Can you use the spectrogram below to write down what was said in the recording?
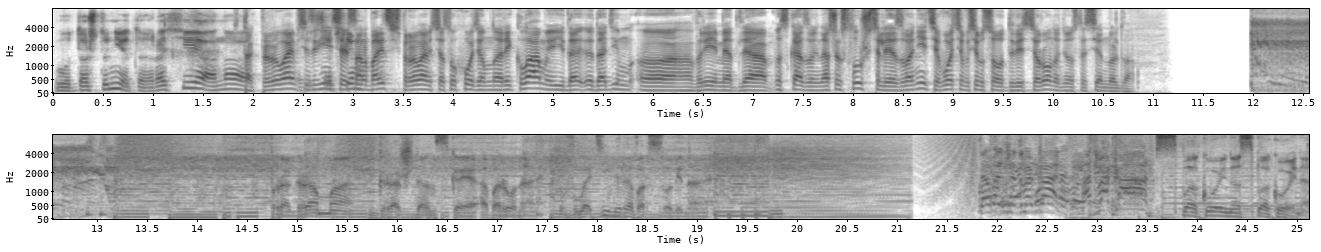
Вот, а что нет, Россия, она... Так, прерываемся, извините, совсем... Александр Борисович, прерываемся, сейчас уходим на рекламу и дадим э, время для высказываний наших слушателей. Звоните 8 800 200 ровно 9702. Программа «Гражданская оборона» Владимира Варсовина. Товарищ адвокат! Адвокат! Спокойно, спокойно.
